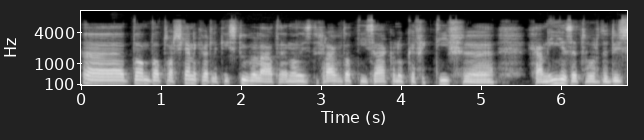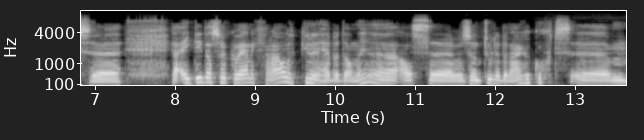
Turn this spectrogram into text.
uh, dan dat waarschijnlijk wettelijk is toegelaten. En dan is de vraag of dat die zaken ook effectief uh, gaan ingezet worden. Dus uh, ja, ik denk dat ze ook weinig verhalen kunnen hebben dan, hè, als we zo'n tool hebben aangekocht. Ehm,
